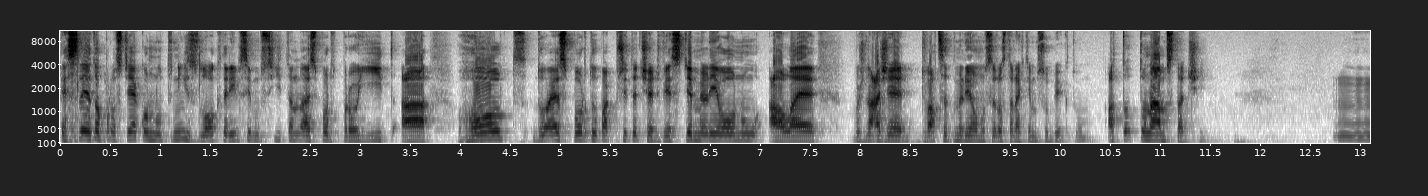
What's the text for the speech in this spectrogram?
jestli je to prostě jako nutný zlo, kterým si musí ten e-sport projít a hold do e-sportu pak přiteče 200 milionů, ale možná, že 20 milionů se dostane k těm subjektům. A to, to nám stačí. Mm,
